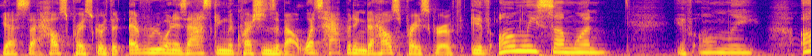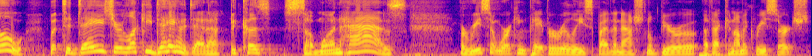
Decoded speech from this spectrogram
Yes, that house price growth that everyone is asking the questions about. What's happening to house price growth? If only someone, if only. Oh, but today's your lucky day, Odeta, because someone has. A recent working paper released by the National Bureau of Economic Research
